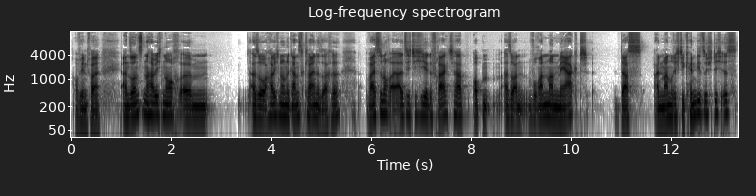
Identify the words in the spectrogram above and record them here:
Auf jeden Fall. Ansonsten habe ich noch, ähm, also habe ich noch eine ganz kleine Sache. Weißt du noch, als ich dich hier gefragt habe, ob, also an, woran man merkt, dass ein Mann richtig handysüchtig ist?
